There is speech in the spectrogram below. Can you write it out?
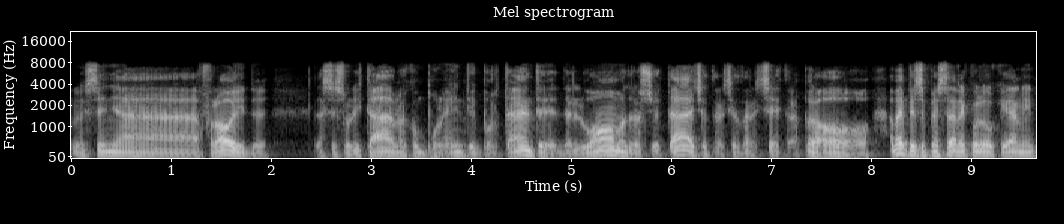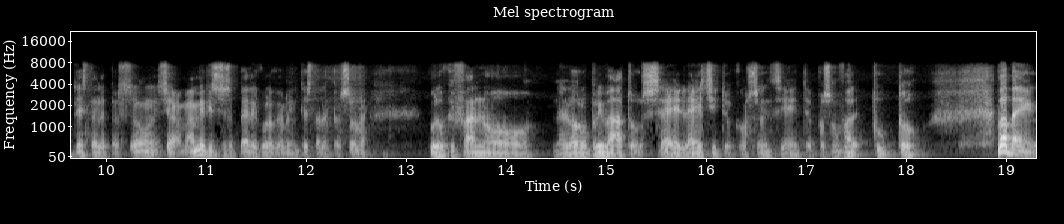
lo insegna Freud, la sessualità è una componente importante dell'uomo, della società, eccetera, eccetera, eccetera. Però a me piace pensare quello che hanno in testa le persone, cioè, a me piace sapere quello che hanno in testa le persone, quello che fanno nel loro privato, se è lecito e consenziente, possono fare tutto. Va bene,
